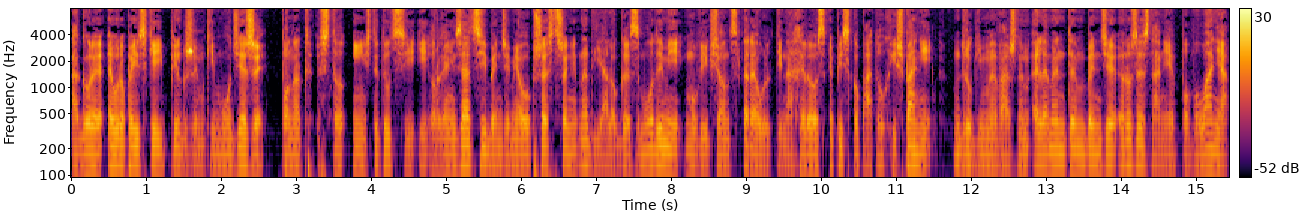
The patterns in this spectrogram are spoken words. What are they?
Agorę Europejskiej Pielgrzymki Młodzieży. Ponad 100 instytucji i organizacji będzie miało przestrzeń na dialog z młodymi, mówi ksiądz Raul Tinajero z Episkopatu Hiszpanii. Drugim ważnym elementem będzie rozeznanie powołania.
